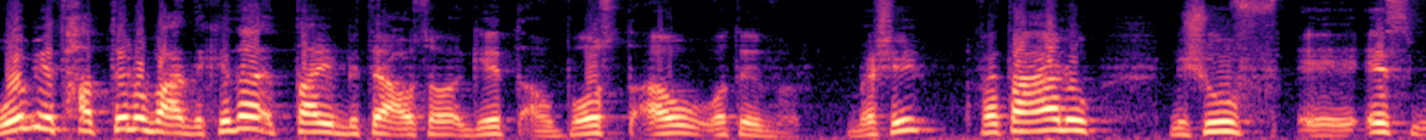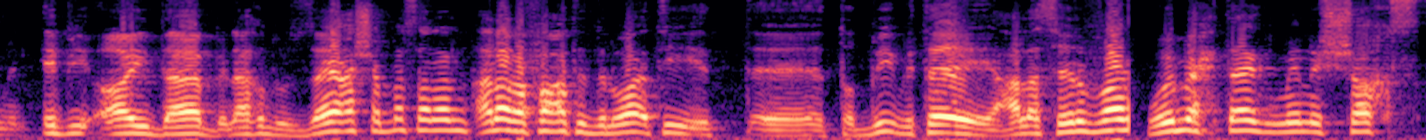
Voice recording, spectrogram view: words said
وبيتحط له بعد كده ال type بتاعه سواء get أو post أو whatever ماشي؟ فتعالوا نشوف اسم ال API ده بناخده إزاي؟ عشان مثلا أنا رفعت دلوقتي التطبيق بتاعي على server ومحتاج من الشخص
